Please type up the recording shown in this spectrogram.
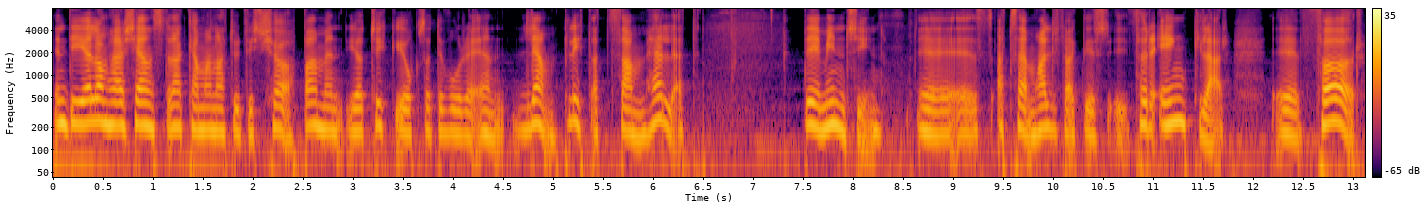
En del av de här tjänsterna kan man naturligtvis köpa men jag tycker också att det vore en, lämpligt att samhället, det är min syn, eh, att samhället faktiskt förenklar eh, för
